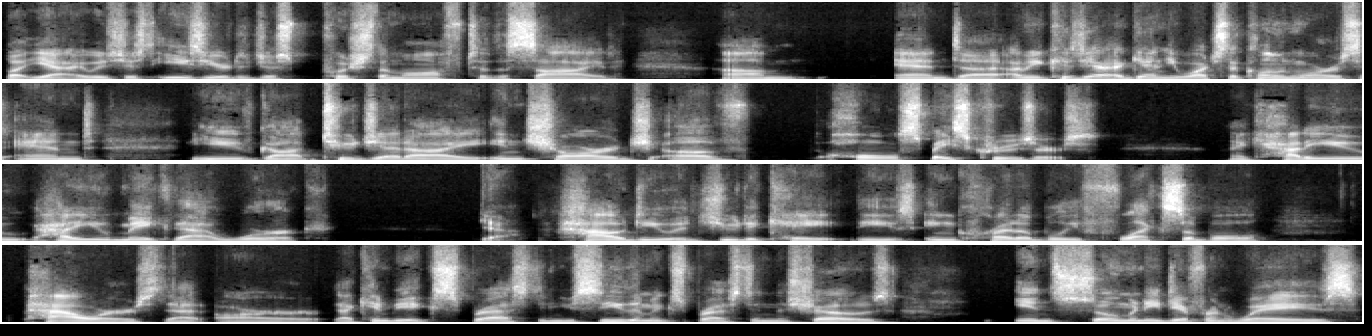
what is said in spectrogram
But yeah, it was just easier to just push them off to the side. Um, and uh, I mean, because yeah, again, you watch the Clone Wars, and you've got two Jedi in charge of whole space cruisers. Like, how do you how do you make that work? How do you adjudicate these incredibly flexible powers that are that can be expressed and you see them expressed in the shows in so many different ways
